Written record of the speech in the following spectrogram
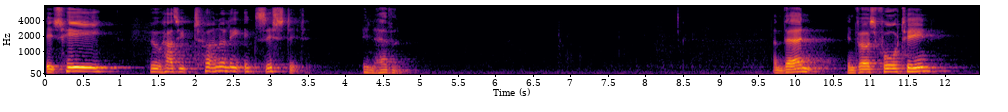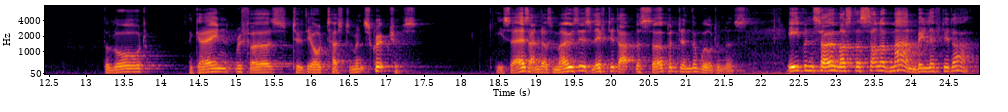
is he who has eternally existed in heaven. And then in verse 14, the Lord again refers to the Old Testament scriptures. He says, And as Moses lifted up the serpent in the wilderness, even so must the Son of Man be lifted up.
